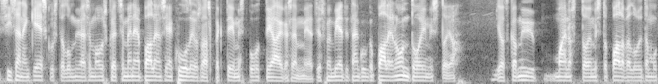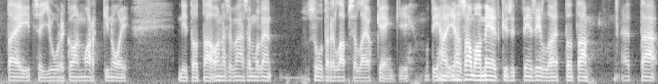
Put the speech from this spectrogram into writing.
sisäinen keskustelu myös, ja mä uskon, että se menee paljon siihen kuulijuusaspektiin, mistä puhuttiin aikaisemmin, että jos me mietitään, kuinka paljon on toimistoja, jotka myy mainostoimistopalveluita, mutta ei itse juurikaan markkinoi, niin tota, onhan se vähän semmoinen suutarin lapsella ole kenkiä. Mutta ihan, mm. ihan samaa meiltä kysyttiin silloin, että, tota, että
